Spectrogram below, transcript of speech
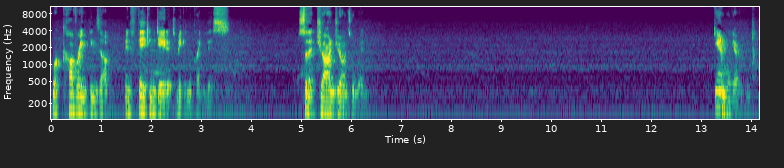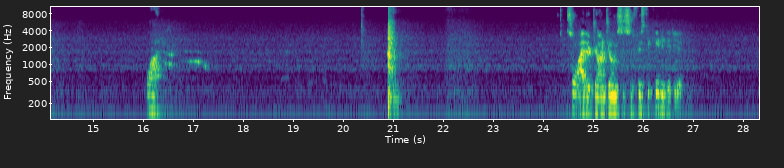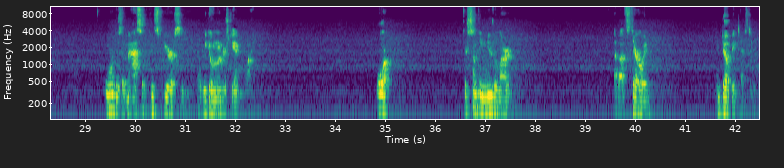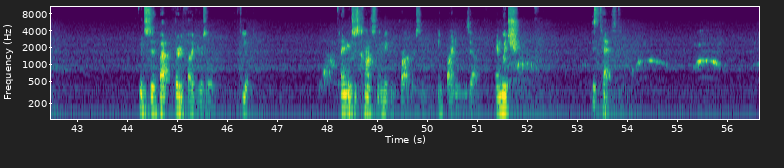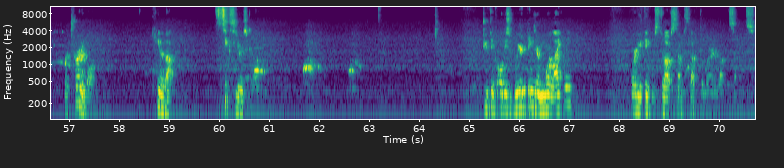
are covering things up and faking data to make it look like this, so that Jon Jones will win. Gambling everything. Why? So either Jon Jones is a sophisticated idiot, or there's a massive conspiracy that we don't understand why. Or there's something new to learn about steroid and doping testing, which is about 35 years old, the field, and which is constantly making progress in, in finding things out, and which this test returnable, came about six years ago. Do you think all these weird things are more likely? Or do you think we still have some stuff to learn about the science?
